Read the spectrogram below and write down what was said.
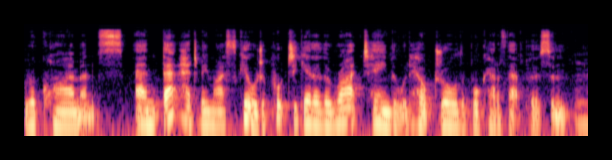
requirements, and that had to be my skill to put together the right team that would help draw the book out of that person. Mm.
